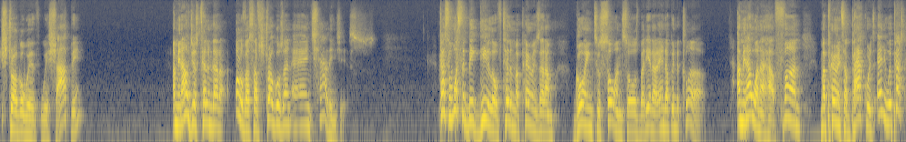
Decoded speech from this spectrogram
struggle with, with shopping. I mean, I'll just tell him that uh, all of us have struggles and, and challenges. Pastor, what's the big deal of telling my parents that I'm going to so and so's, but yet I end up in the club? I mean, I want to have fun. My parents are backwards anyway. Pastor,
